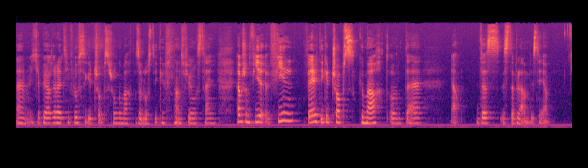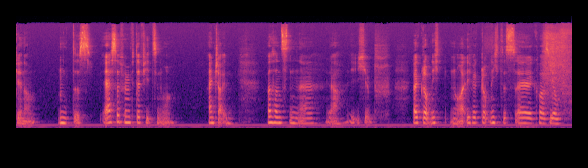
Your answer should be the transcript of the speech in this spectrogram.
Ähm, ich habe ja relativ lustige Jobs schon gemacht, also lustige in Anführungszeichen. Ich habe schon viel, vielfältige Jobs gemacht und äh, ja, das ist der Plan bisher. Genau. Und das erste, fünfte, 14 Uhr. Einschalten. Ansonsten, äh, ja, ich werde glaube nicht, ich glaube nicht, dass äh, quasi auf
